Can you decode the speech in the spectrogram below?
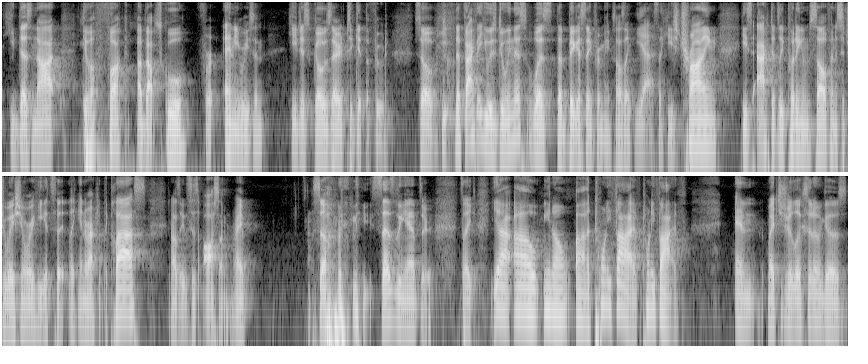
he does not give a fuck about school for any reason. He just goes there to get the food. So he, the fact that he was doing this was the biggest thing for me. So I was like, yes, like he's trying. He's actively putting himself in a situation where he gets to like interact with the class. And I was like, this is awesome, right? So he says the answer. It's like, yeah, uh, you know, uh, 25, 25. And my teacher looks at him and goes,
